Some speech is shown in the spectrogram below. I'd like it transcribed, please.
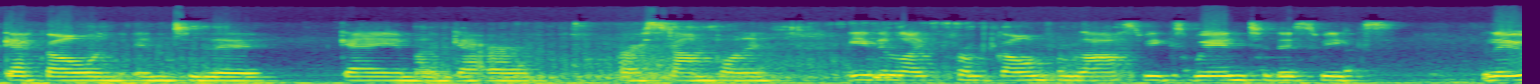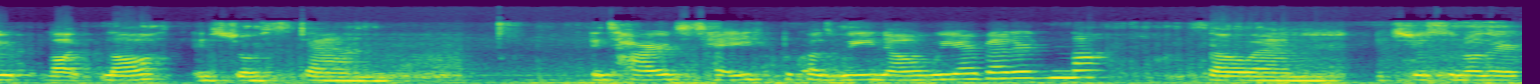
get going into the game and get our, our stamp on it. Even like from going from last week's win to this week's lo- like loss is just um, it's hard to take because we know we are better than that. So um, it's just another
